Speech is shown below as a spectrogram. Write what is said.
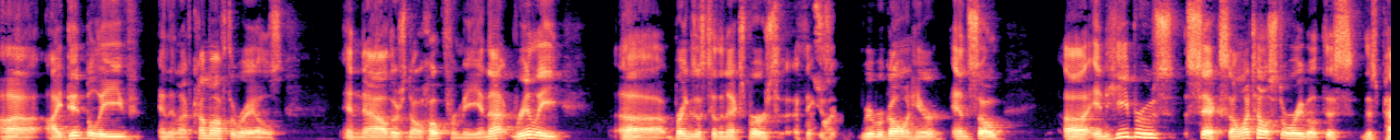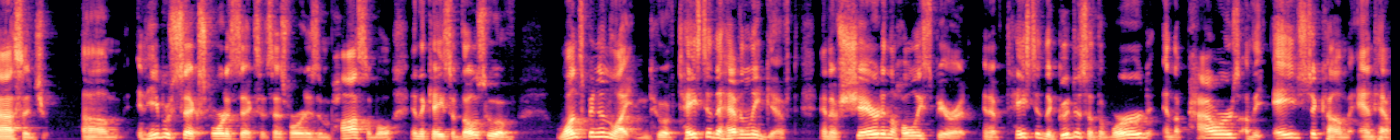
uh, I did believe, and then I've come off the rails, and now there's no hope for me. And that really uh, brings us to the next verse. I think right. we were going here, and so uh, in Hebrews six, I want to tell a story about this this passage. Um, in Hebrews six four to six, it says, "For it is impossible in the case of those who have once been enlightened, who have tasted the heavenly gift, and have shared in the Holy Spirit, and have tasted the goodness of the word and the powers of the age to come, and have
